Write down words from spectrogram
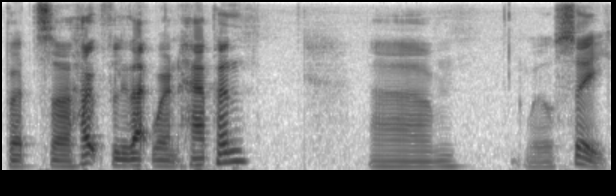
But uh, hopefully that won't happen. Um, we'll see.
